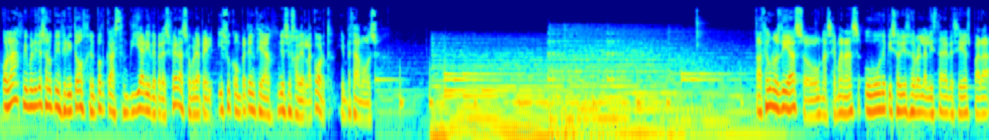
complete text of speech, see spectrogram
Hola, bienvenidos a Loop Infinito, el podcast diario de Presfera sobre Apple y su competencia. Yo soy Javier Lacorte y empezamos. Hace unos días o unas semanas hubo un episodio sobre la lista de deseos para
